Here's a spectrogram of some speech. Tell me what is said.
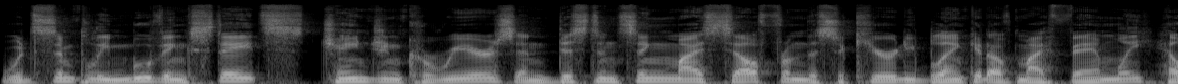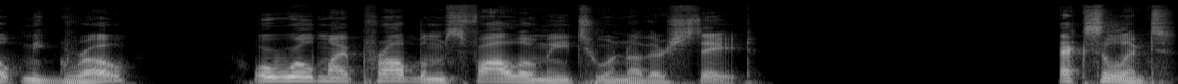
Would simply moving states, changing careers, and distancing myself from the security blanket of my family help me grow? Or will my problems follow me to another state? Excellent.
